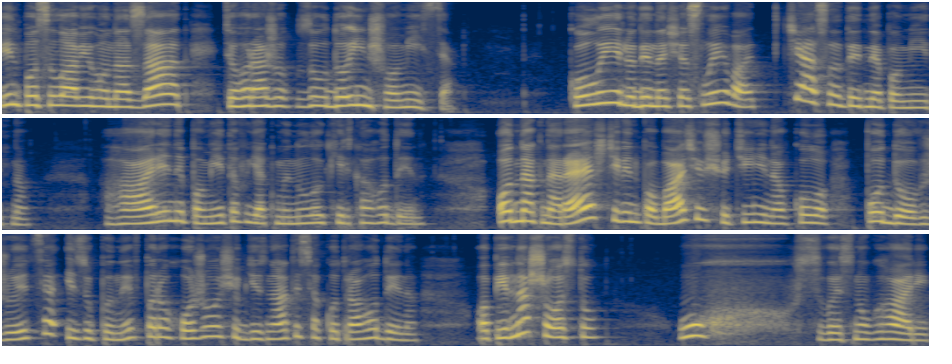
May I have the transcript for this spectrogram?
він посилав його назад, цього разу до іншого місця. Коли людина щаслива, час летить непомітно. Гаррі не помітив, як минуло кілька годин. Однак нарешті він побачив, що тіні навколо подовжуються і зупинив перехожого, щоб дізнатися, котра година. О пів на шосту. Ух, свиснув Гаррі.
